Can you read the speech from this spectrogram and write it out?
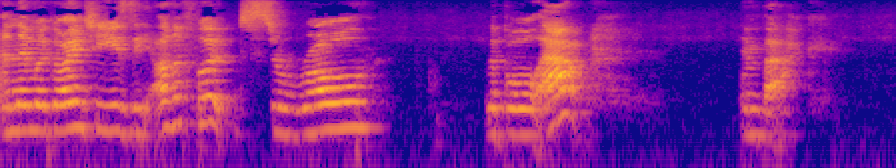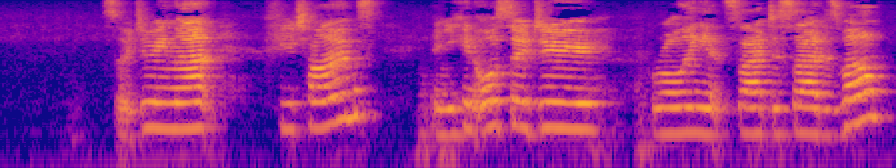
and then we're going to use the other foot to roll the ball out and back. So doing that a few times and you can also do rolling it side to side as well,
